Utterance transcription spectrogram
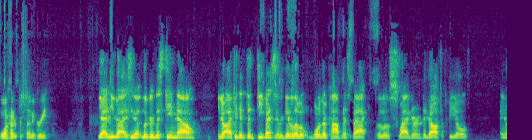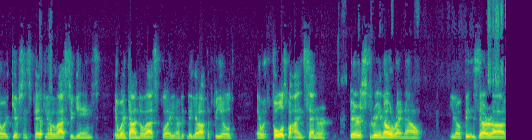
100% agree. Yeah, and you guys, you know, look at this team now. You know, I think that the defense is going to get a little bit more of their confidence back, a little swagger. They got off the field, you know, at Gibson's pick. You know, the last two games, it went down to the last play. You know, they get off the field, and with Foles behind center, Bears three and zero right now. You know, things are uh,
